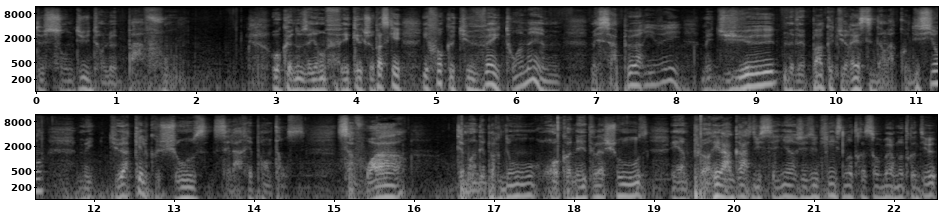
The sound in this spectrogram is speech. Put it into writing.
descendus dans le bas-fond, ou que nous ayons fait quelque chose, parce qu'il faut que tu veilles toi-même, mais ça peut arriver. Mais Dieu ne veut pas que tu restes dans la condition, mais Dieu a quelque chose, c'est la repentance. Savoir demander pardon, reconnaître la chose et implorer la grâce du Seigneur Jésus-Christ, notre Sauveur, notre Dieu,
